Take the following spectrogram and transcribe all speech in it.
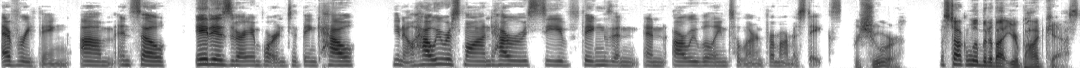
everything. Um, and so it is very important to think how you know how we respond, how we receive things, and and are we willing to learn from our mistakes? For sure. Let's talk a little bit about your podcast,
